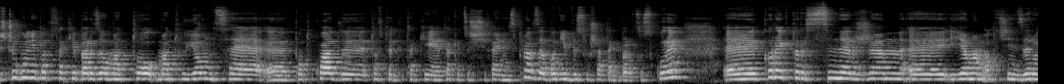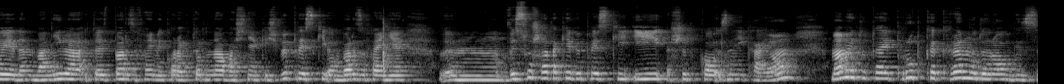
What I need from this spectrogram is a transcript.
szczególnie pod takie bardzo matu, matujące e, podkłady, to wtedy takie, takie coś się fajnie sprawdza, bo nie wysusza tak bardzo skóry. E, korektor z Synergen, e, ja mam odcień 01 Vanilla i to jest bardzo fajny korektor na właśnie jakieś wypryski. On bardzo fajnie wysusza takie wypryski i szybko znikają. Mamy tutaj próbkę kremu do rąk z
